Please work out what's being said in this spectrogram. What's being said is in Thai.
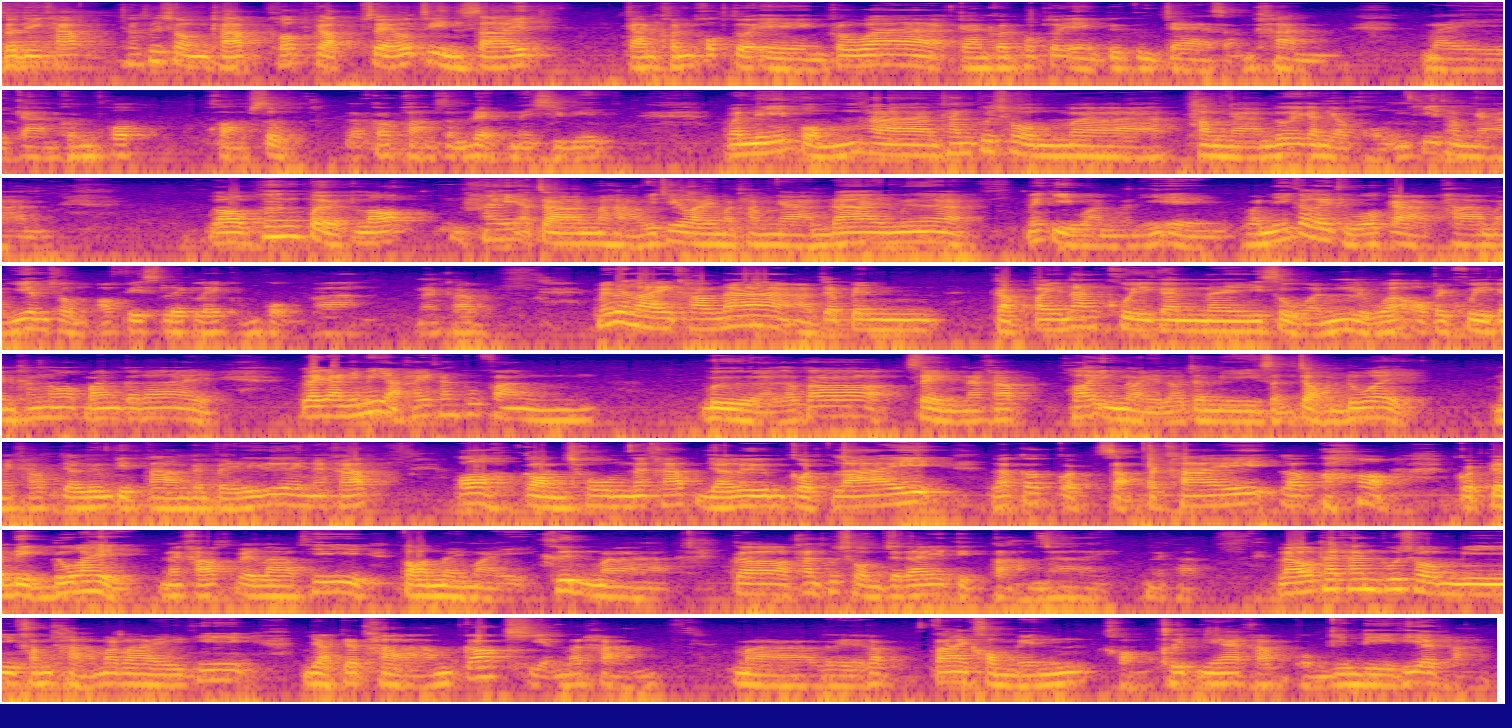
สวัสดีครับท่านผู้ชมครับ พบกับ Sales Insight การค้นพบตัวเอง เพราะว่าการค้นพบตัวเองคือกุญแจสำคัญ ในการค้นพบความสุข แล้วก็ความสำเร็จในชีวิต วันนี้ผมพาท่านผู้ชมมาทำงานด้วยกันกับผมที่ทำงาน เราเพิ่งเปิดล็อกให้อาจารย์มหาวิทยาลัยมาทำงานได้เมื่อ ไม่กี่วันวันนี้เอง วันนี้ก็เลยถือโอกาสพามาเยี่ยมชมออฟฟิศเล็กๆ ของผมบ้างนะครับ ไม่เป็นไรคราวหน้าอาจจะเป็นกลับไปนั่งคุยกันในสวนหรือว่าออกไปคุยกันข้างนอกบ้างก็ได้ รายการนี้ไม่อยากให้ท่านผู้ฟังเบื่อแล้วก็เซ็งนะครับ เพราะอีกหน่อยเราจะมีสัญจรด้วยนะครับ อย่าลืมติดตามกันไปเรื่อยๆนะครับ อ้อก่อนชมนะครับ อย่าลืมกดไลค์แล้วก็กด subscribe แล้วก็กดกระดิ่งด้วยนะครับ เวลาที่ตอนใหม่ๆขึ้นมา ก็ท่านผู้ชมจะได้ติดตามได้นะครับ แล้วถ้าท่านผู้ชมมีคำถามอะไรที่อยากจะถามก็เขียนมาถามมาเลยครับ ใต้คอมเมนต์ของคลิปนี้ครับ ผมยินดีที่จะถาม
